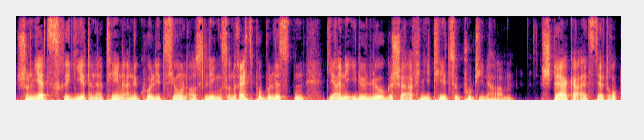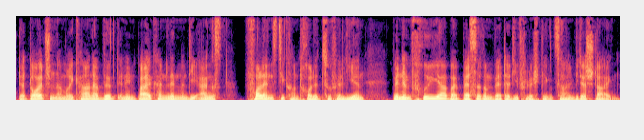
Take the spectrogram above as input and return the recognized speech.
Schon jetzt regiert in Athen eine Koalition aus Links- und Rechtspopulisten, die eine ideologische Affinität zu Putin haben. Stärker als der Druck der Deutschen und Amerikaner wirkt in den Balkanländern die Angst, vollends die Kontrolle zu verlieren, wenn im Frühjahr bei besserem Wetter die Flüchtlingszahlen wieder steigen.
